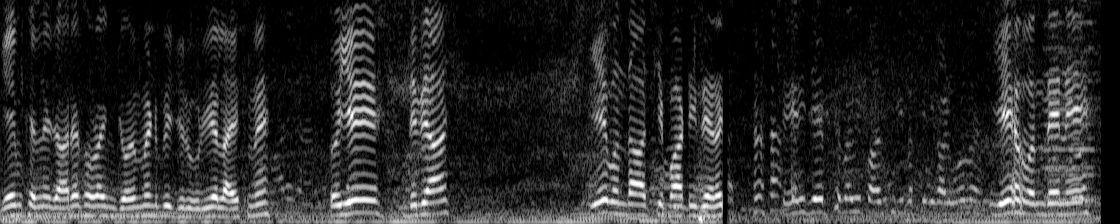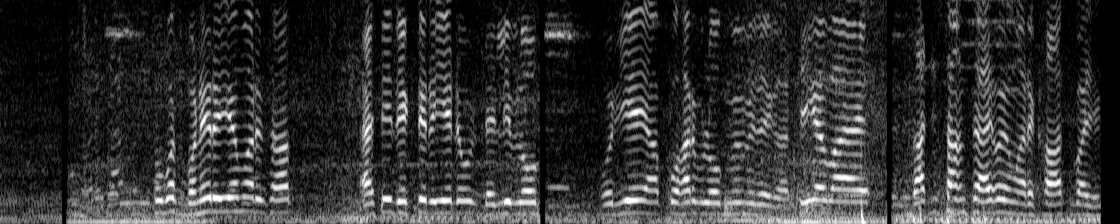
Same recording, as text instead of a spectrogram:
गेम खेलने जा रहे हैं थोड़ा इन्जॉयमेंट भी ज़रूरी है लाइफ में। तो ये दिव्यांश ये बंदा आज की पार्टी दे रहा है। तेरी जेब से भी पाँच की बत्ती निकालूँगा मैं। ये बंदे ने तो बस बने रहिए हमारे साथ। ऐसे ही देखते रहिए डेली व्लॉग और ये आपको हर व्लॉग में मिलेगा। ठीक है भाई राजस्थान से आए हुए हमारे खास भाई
